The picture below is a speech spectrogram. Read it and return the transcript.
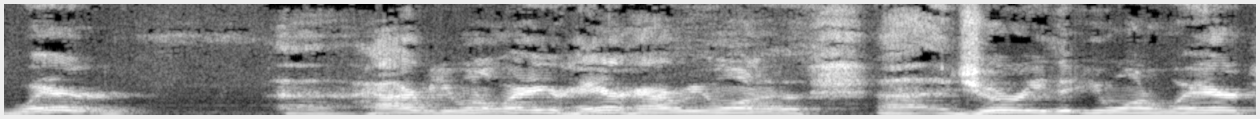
wear uh, however you want to wear your hair, however you want to, uh, jewelry that you want to wear,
